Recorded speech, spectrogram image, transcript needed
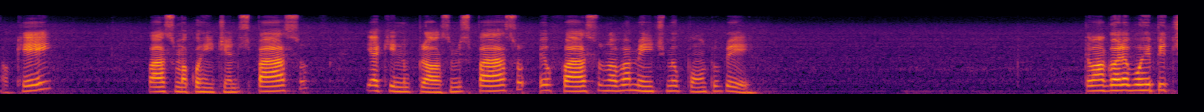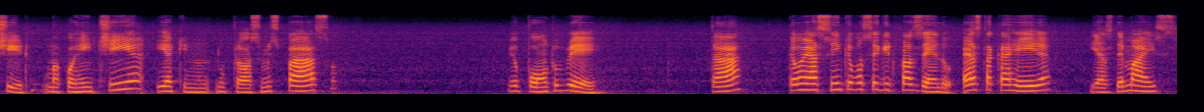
ok faço uma correntinha de espaço e aqui no próximo espaço eu faço novamente meu ponto V então agora eu vou repetir uma correntinha e aqui no, no próximo espaço meu ponto V tá? Então é assim que eu vou seguir fazendo esta carreira e as demais.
